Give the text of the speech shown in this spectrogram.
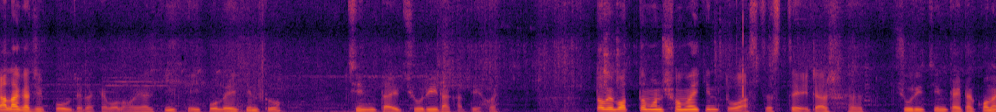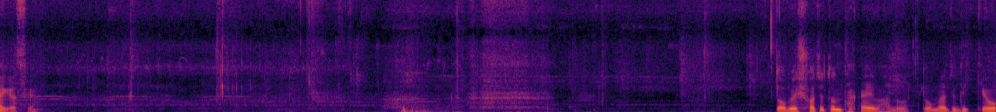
কালাগাজি পোল যেটাকে বলা হয় আর কি, এই পোলেই কিন্তু চিন্তায় চুরি, ডাকাতি হয়। তবে বর্তমান সময়ে কিন্তু আস্তে আস্তে এটার চুরি চিন্তাটা কমে গেছে। তবে সচেতন থাকাই ভালো। তোমরা যদি কেউ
